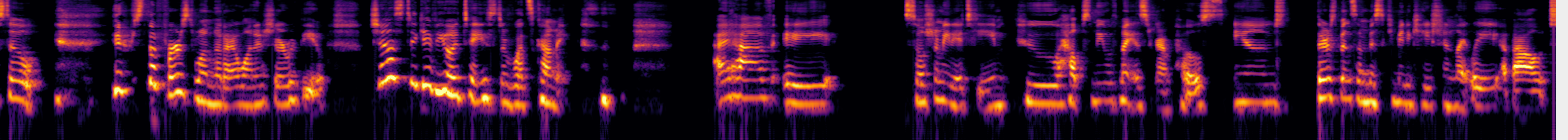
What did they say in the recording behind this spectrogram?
So here's the first one that I want to share with you, just to give you a taste of what's coming. I have a social media team who helps me with my Instagram posts, and there's been some miscommunication lately about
